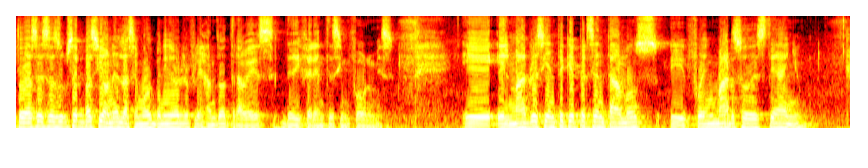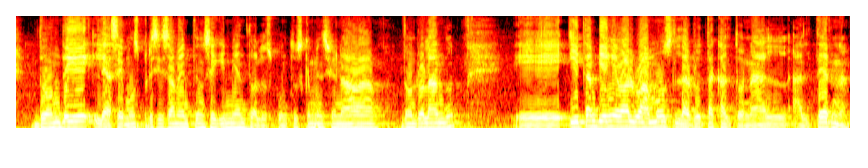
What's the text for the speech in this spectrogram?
todas esas observaciones las hemos venido reflejando a través de diferentes informes. Eh, el más reciente que presentamos eh, fue en marzo de este año, donde le hacemos precisamente un seguimiento a los puntos que mencionaba don Rolando. Eh, y también evaluamos la ruta caltonal alterna,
